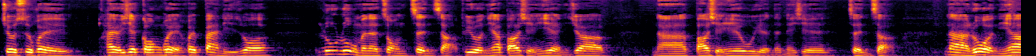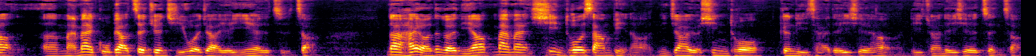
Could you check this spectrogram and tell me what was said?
就是会还有一些工会会办理说入入门的这种证照，譬如你要保险业，你就要拿保险业务员的那些证照。那如果你要呃买卖股票、证券、期货，就要有营业的执照。那还有那个你要卖卖信托商品哈，你就要有信托跟理财的一些哈理专的一些证照。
